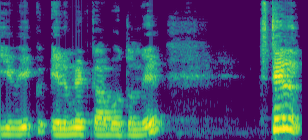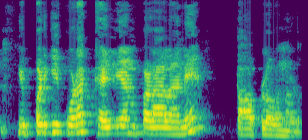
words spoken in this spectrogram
ఈ వీక్ ఎలిమినేట్ కాబోతుంది. స్టిల్ ఇప్పటికీ కూడా కళ్యాణ్ పడాలనే టాప్లో ఉన్నాడు.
